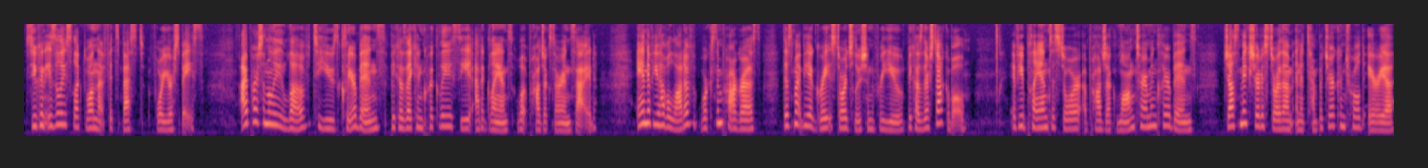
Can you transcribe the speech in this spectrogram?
so you can easily select one that fits best for your space. I personally love to use clear bins because I can quickly see at a glance what projects are inside. And if you have a lot of works in progress, this might be a great storage solution for you because they're stackable. If you plan to store a project long term in clear bins, just make sure to store them in a temperature controlled area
